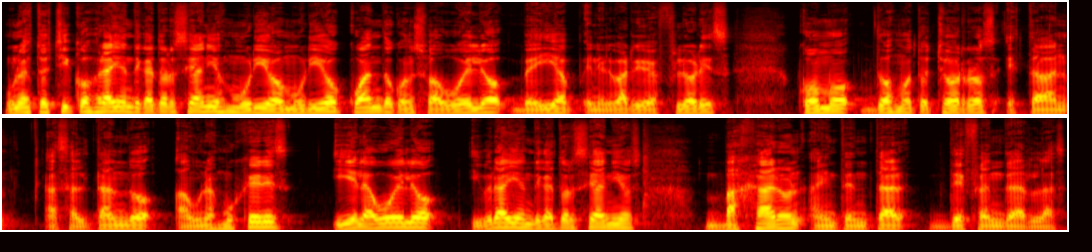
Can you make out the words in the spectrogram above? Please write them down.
Uno de estos chicos, Brian de 14 años, murió. Murió cuando con su abuelo veía en el barrio de Flores cómo dos motochorros estaban asaltando a unas mujeres y el abuelo y Brian de 14 años bajaron a intentar defenderlas.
